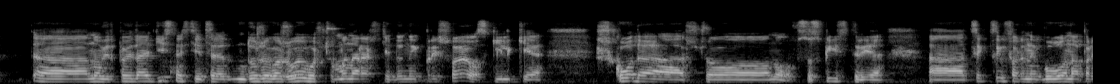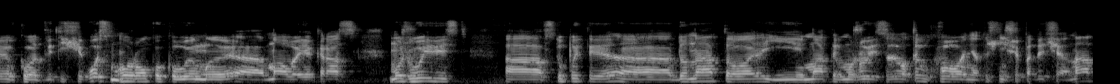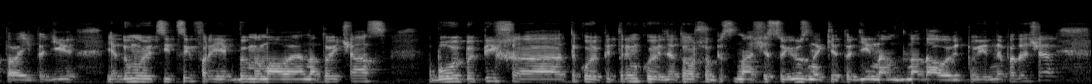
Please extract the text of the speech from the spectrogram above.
ну відповідають дійсності. Це дуже важливо, що ми нарешті до них прийшли, оскільки шкода, що ну в суспільстві е, цих цифр не було наприклад 2008 року, коли ми е, мали якраз можливість. Вступити е, до НАТО і мати можливість от ухвалення, точніше ПДЧ НАТО. І тоді я думаю, ці цифри, якби ми мали на той час, були б більш е, такою підтримкою для того, щоб наші союзники тоді нам надали відповідне ПДЧ.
